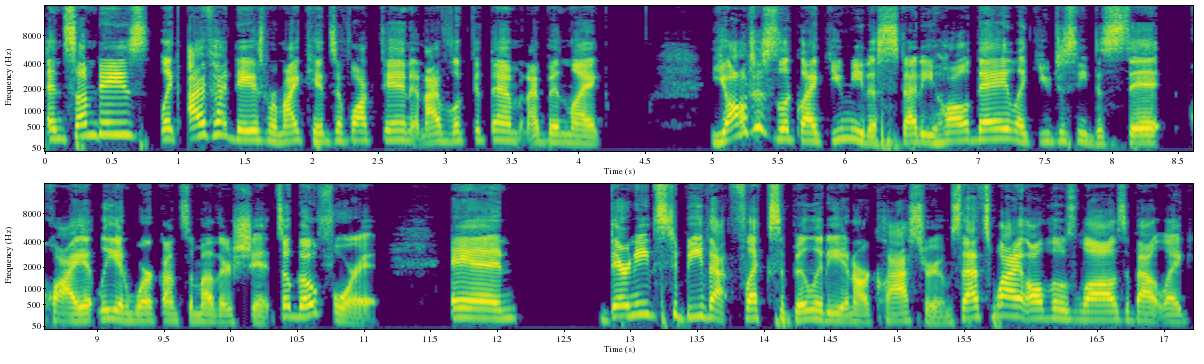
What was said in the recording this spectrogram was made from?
and some days, like I've had days where my kids have walked in and I've looked at them and I've been like, y'all just look like you need a study hall day. Like you just need to sit quietly and work on some other shit. So go for it. And there needs to be that flexibility in our classrooms. That's why all those laws about like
